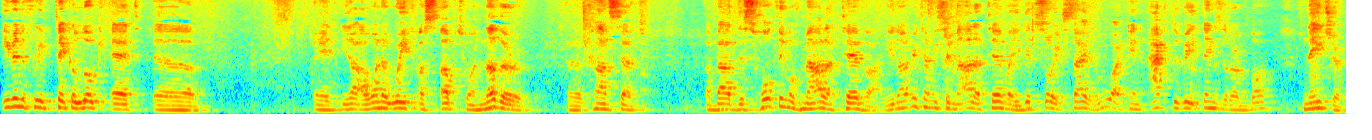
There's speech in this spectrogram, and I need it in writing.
even if we take a look at, uh, at you know, I want to wake us up to another uh, concept about this whole thing of Ma'ala Teva. You know, every time you say Ma'ala Teva, you get so excited. Ooh, I can activate things that are above nature.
